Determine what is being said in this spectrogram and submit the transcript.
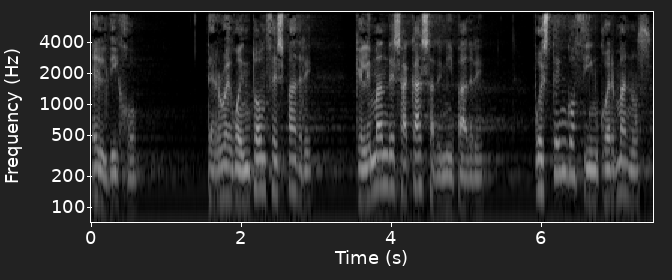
Él dijo, Te ruego entonces, Padre, que le mandes a casa de mi Padre, pues tengo cinco hermanos,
